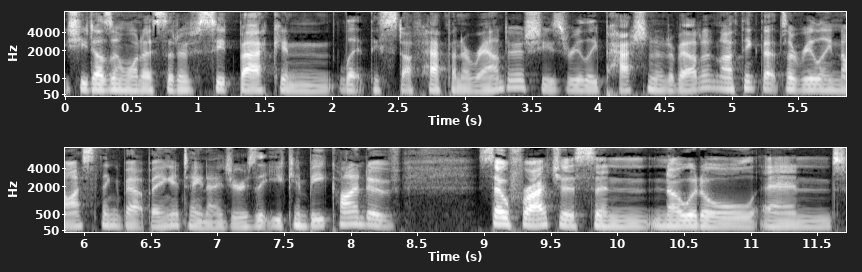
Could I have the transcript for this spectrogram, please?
She doesn't want to sort of sit back and let this stuff happen around her. She's really passionate about it, and I think that's a really nice thing about being a teenager is that you can be kind of self-righteous and know it all and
